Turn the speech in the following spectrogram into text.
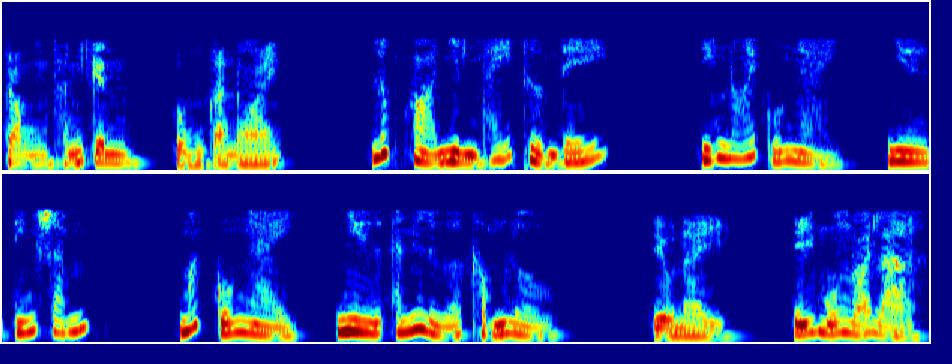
Trong Thánh Kinh cũng có nói. Lúc họ nhìn thấy Thượng Đế, tiếng nói của Ngài như tiếng sấm, mắt của Ngài như ánh lửa khổng lồ. Điều này, ý muốn nói là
